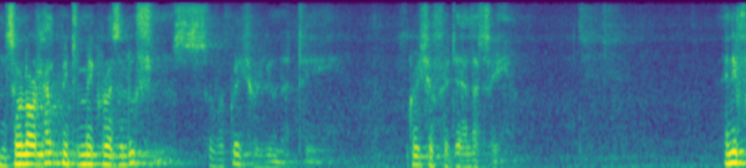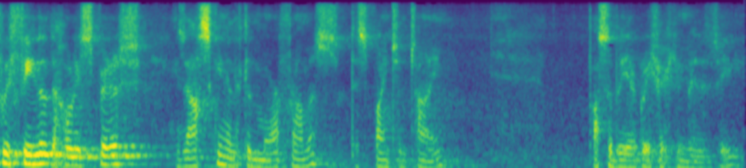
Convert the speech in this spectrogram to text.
And so, Lord, help me to make resolutions of a greater unity, greater fidelity. And if we feel the Holy Spirit is asking a little more from us at this point in time, possibly a greater humility,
